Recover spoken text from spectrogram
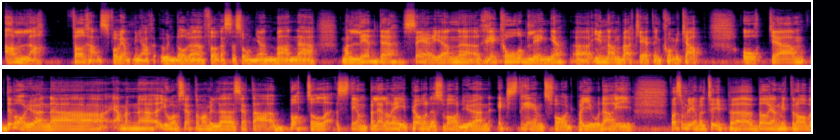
alla förhandsförväntningar under eh, förra säsongen. Man, eh, man ledde serien eh, rekordlänge innan verkligheten kom ikapp. Och det var ju en, ja men oavsett om man vill sätta bottle-stämpel eller ej på det så var det ju en extremt svag period där i vad som blev väl typ början, mitten av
